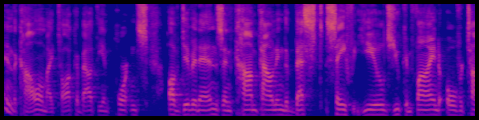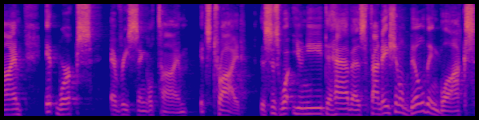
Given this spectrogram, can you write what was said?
In the column, I talk about the importance of dividends and compounding the best safe yields you can find over time. It works every single time it's tried. This is what you need to have as foundational building blocks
